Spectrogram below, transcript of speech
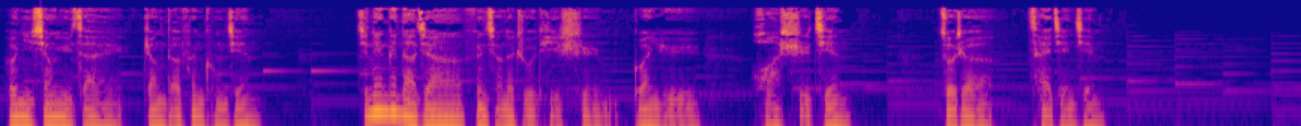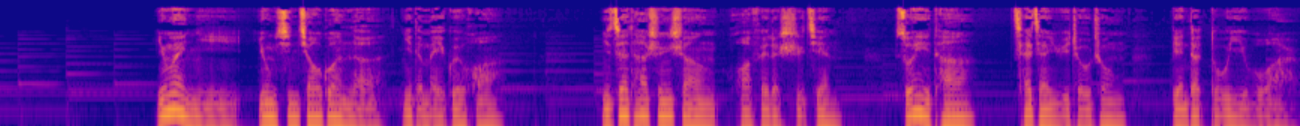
和你相遇在张德芬空间。今天跟大家分享的主题是关于花时间。作者蔡尖尖。因为你用心浇灌了你的玫瑰花，你在它身上花费了时间，所以它才在宇宙中变得独一无二。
